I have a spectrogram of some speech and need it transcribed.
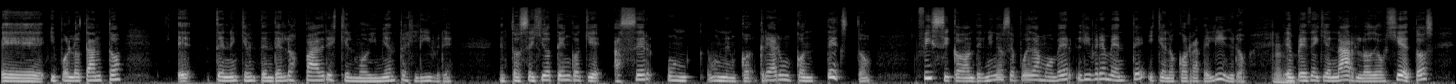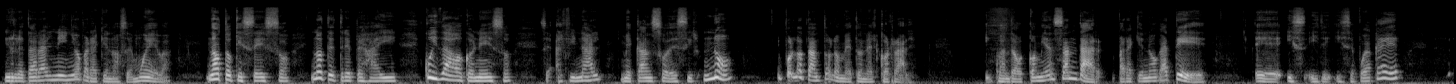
Eh, y por lo tanto, eh, tienen que entender los padres que el movimiento es libre. Entonces yo tengo que hacer un, un- crear un contexto físico donde el niño se pueda mover libremente y que no corra peligro, Claro. en vez de llenarlo de objetos y retar al niño para que no se mueva. No toques eso, no te trepes ahí, cuidado con eso. O sea, al final me canso de decir no y por lo tanto lo meto en el corral. Y cuando comienza a andar para que no gatee eh, y, y- y se pueda caer,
